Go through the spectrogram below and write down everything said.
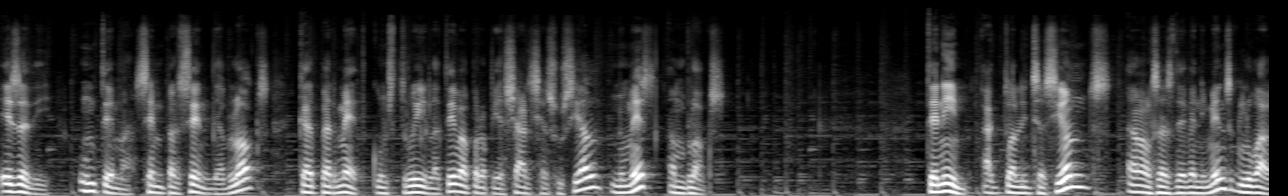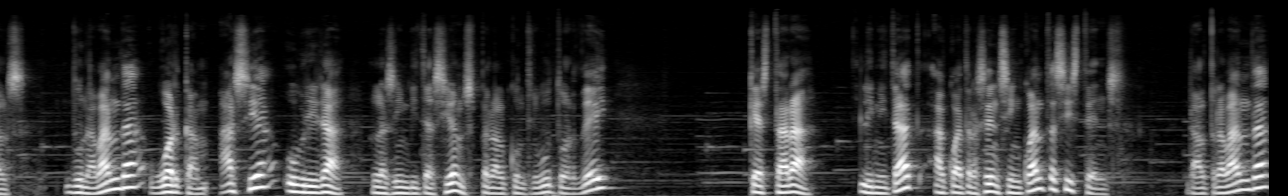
és a dir, un tema 100% de blogs que permet construir la teva pròpia xarxa social només amb blogs. Tenim actualitzacions en els esdeveniments globals, D'una banda, WordCamp Àsia obrirà les invitacions per al Contributor Day que estarà limitat a 450 assistents. D'altra banda,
